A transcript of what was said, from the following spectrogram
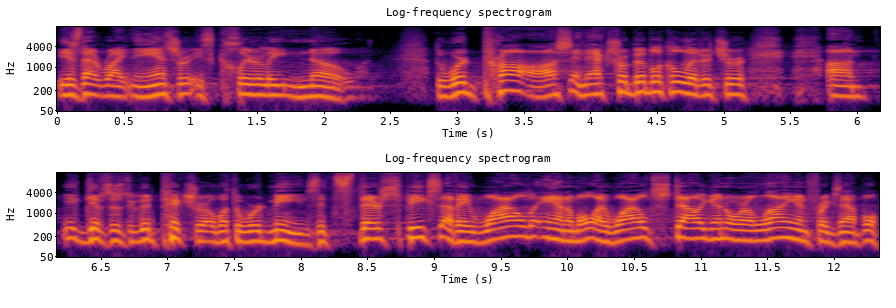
Is that right? And the answer is clearly no. The word praos in extra biblical literature, um, it gives us a good picture of what the word means. It there speaks of a wild animal, a wild stallion or a lion, for example,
